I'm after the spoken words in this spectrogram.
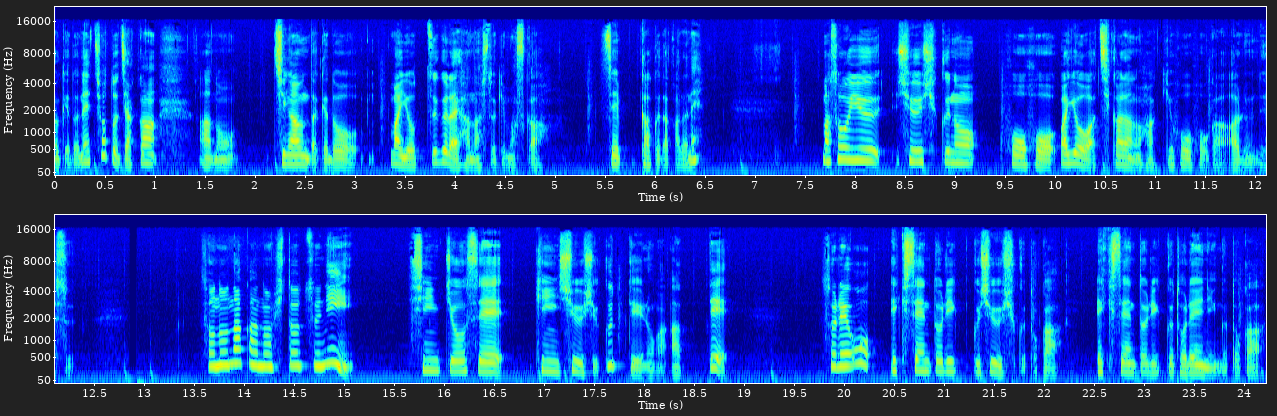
うけどねちょっと若干あの違うんだけど、まあ、4つぐらい話しときますかせっかくだからね。まあ、そういう収縮の方法、ま、要は力の発揮方法があるんです。その中の一つに伸長性筋収縮っていうのがあってそれをエキセントリック収縮とかエキセントリックトレーニングとか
